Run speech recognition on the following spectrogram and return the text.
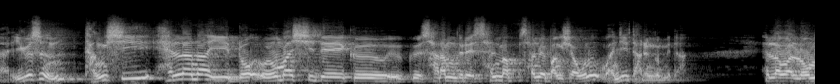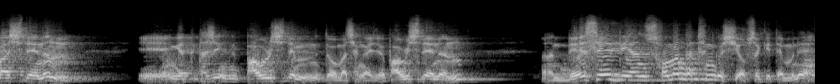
아, 이것은 당시 헬라나 이 로마 시대의 그, 그 사람들의 삶, 삶의 방식하고는 완전히 다른 겁니다. 헬라와 로마 시대는, 그러니까 다시 바울 시대도 마찬가지죠. 바울 시대는 어, 내세에 대한 소망 같은 것이 없었기 때문에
